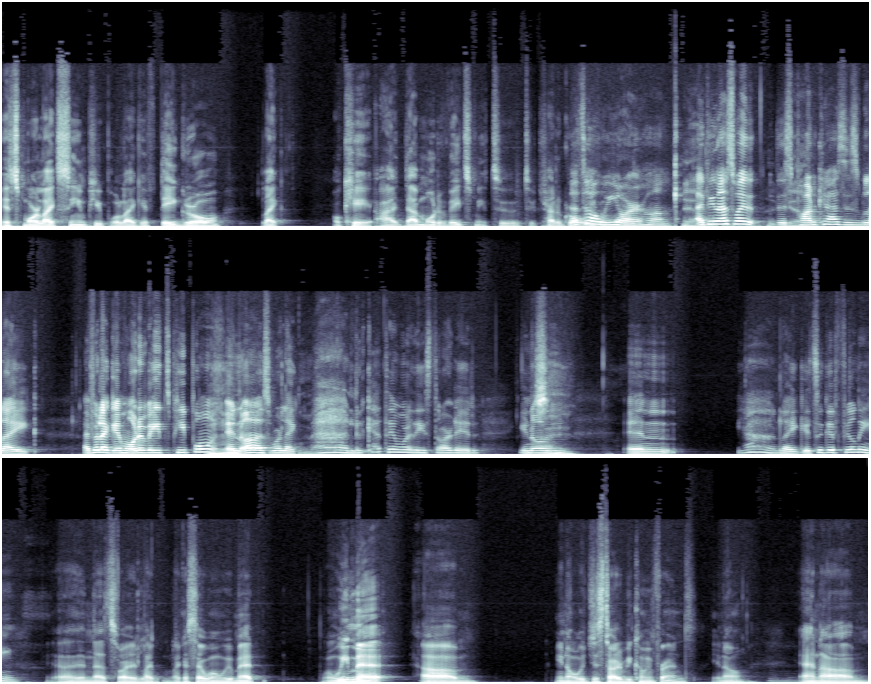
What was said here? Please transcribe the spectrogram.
it's more like seeing people like if they grow like okay i that motivates me to to try to grow That's how we more. are, huh? Yeah. I think that's why this podcast is like, I feel like it motivates people and us. We're like, man, look at them where they started, you know? And yeah, like it's a good feeling. yeah and that's why like like i said when we met when we met um you know we just started becoming friends you know and um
